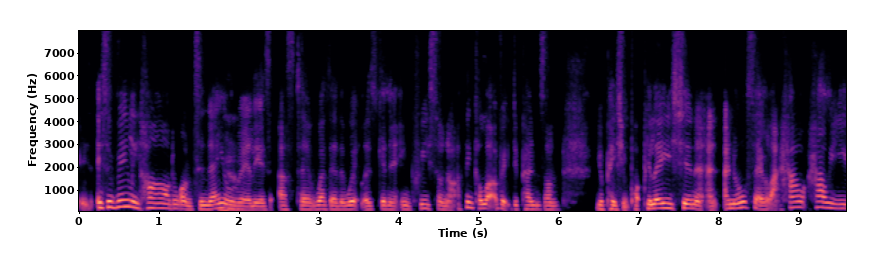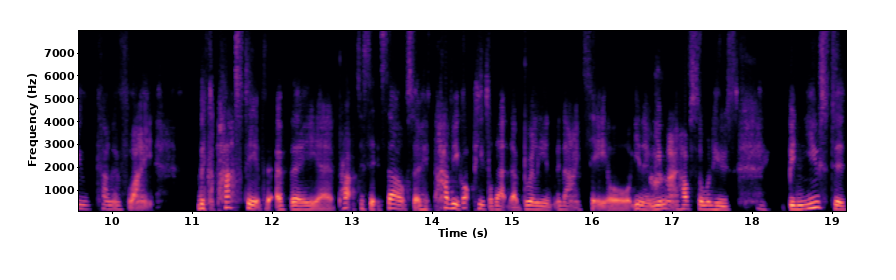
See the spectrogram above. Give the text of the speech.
it's a really hard one to nail, yeah. really, as, as to whether the workload is going to increase or not. I think a lot of it depends on your patient population and, and also like how how are you kind of like the capacity of the, of the uh, practice itself. So have you got people that, that are brilliant with IT, or you know you might have someone who's been used to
